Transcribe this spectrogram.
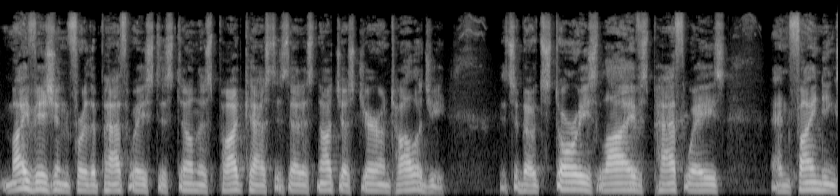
my vision for the Pathways to Stillness podcast is that it's not just gerontology, it's about stories, lives, pathways, and finding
